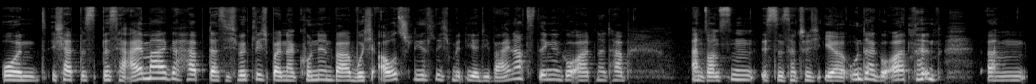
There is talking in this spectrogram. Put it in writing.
Und ich hatte es bisher einmal gehabt, dass ich wirklich bei einer Kundin war, wo ich ausschließlich mit ihr die Weihnachtsdinge geordnet habe. Ansonsten ist es natürlich eher untergeordnet. Ähm,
